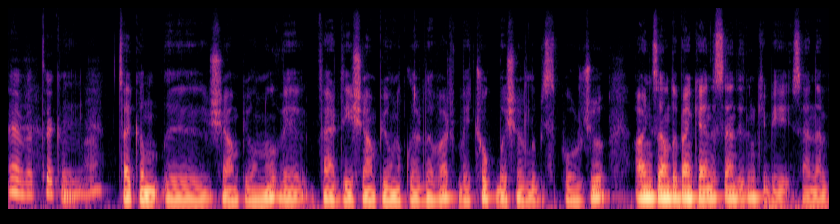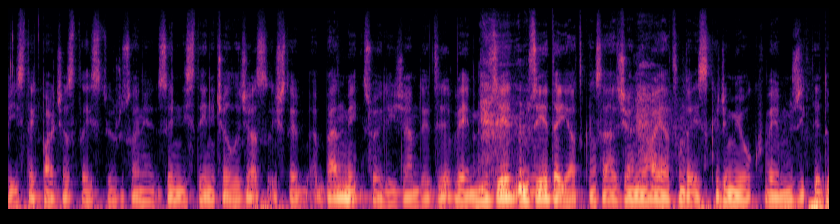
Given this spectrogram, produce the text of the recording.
Evet takımla. Takım e, şampiyonluğu ve ferdi şampiyonlukları da var ve çok başarılı bir sporcu. Aynı zamanda ben kendisinden dedim ki bir senden bir istek parçası da istiyoruz. Hani senin isteğini çalacağız. İşte ben mi söyleyeceğim dedi ve müziğe müziğe de yatkın. Sadece hani hayatında eskrim yok ve müzikle de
